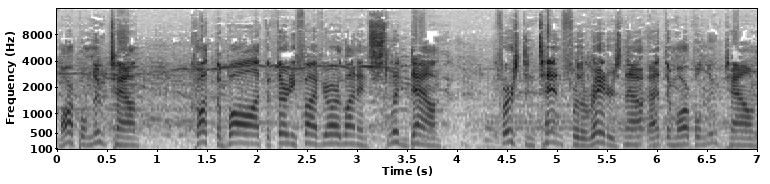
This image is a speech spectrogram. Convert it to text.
Marple Newtown. Caught the ball at the 35 yard line and slid down. First and 10 for the Raiders now at the Marple Newtown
